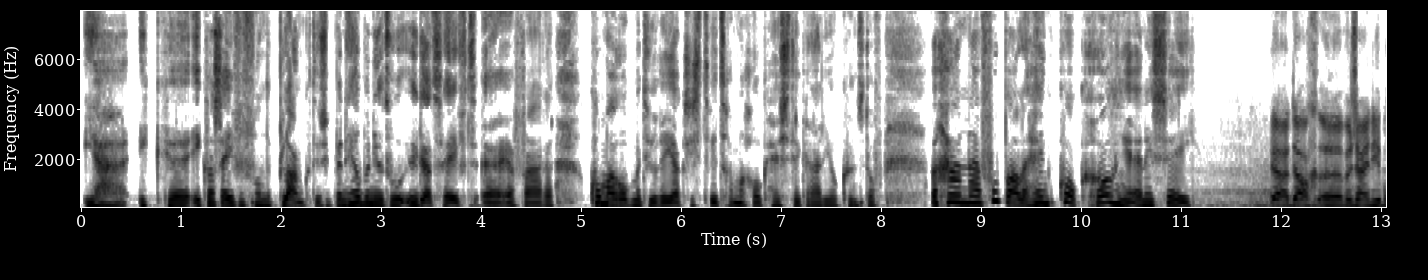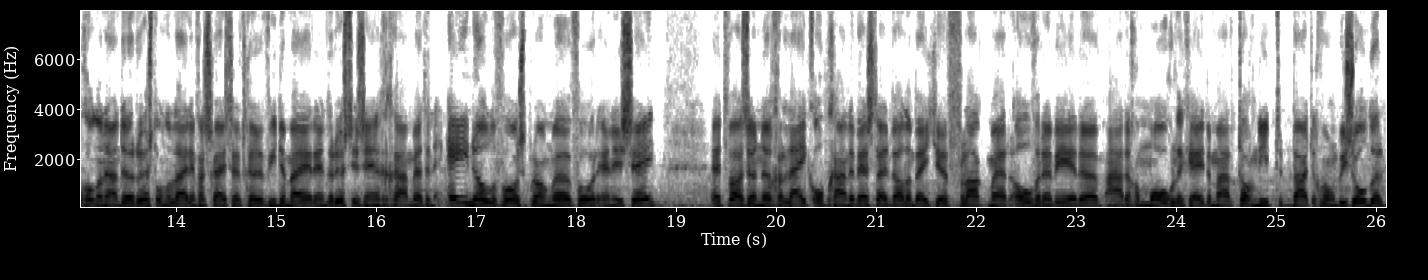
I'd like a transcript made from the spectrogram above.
Ja, ik, uh, ik was even van de plank. Dus ik ben heel benieuwd hoe u dat heeft uh, ervaren. Kom maar op met uw reacties. Twitteren mag ook hashtag Radio Kunststof. We gaan uh, voetballen. Henk Kok, Groningen, NEC. Ja, dag. Uh, we zijn hier begonnen aan de rust onder leiding van scheidsrechter Wiedemeijer. En de rust is ingegaan met een 1-0 voorsprong uh, voor NEC. Het was een uh, gelijk opgaande wedstrijd. Wel een beetje vlak, maar over en weer aardige mogelijkheden. Maar toch niet buitengewoon bijzonder.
